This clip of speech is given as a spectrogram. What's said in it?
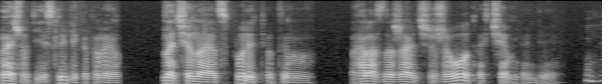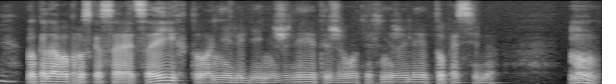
Знаешь, вот есть люди, которые начинают спорить, вот им гораздо жальче животных, чем людей. Угу. Но когда вопрос касается их, то они людей не жалеют и животных не жалеют, только себя. Ну,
